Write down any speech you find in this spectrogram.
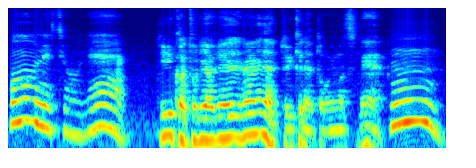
思うんですよね。っていうか取り上げられないといけないと思いますね。うん。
